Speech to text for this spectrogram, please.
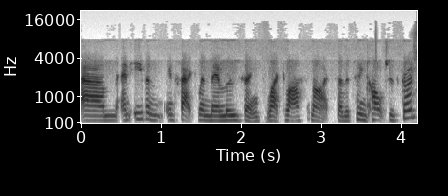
Um, and even, in fact, when they're losing, like last night. So the team culture is good,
